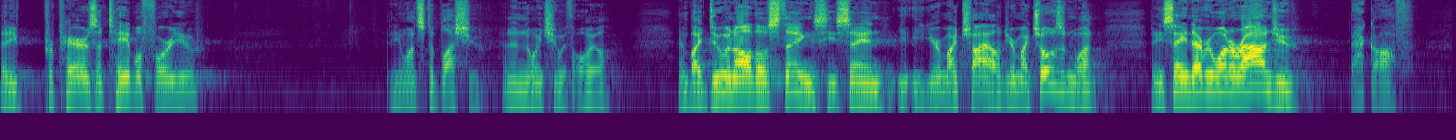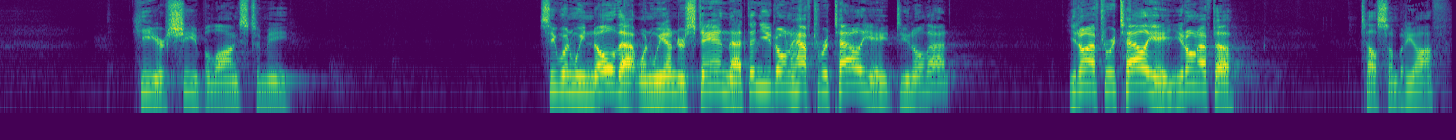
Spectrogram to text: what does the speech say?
That He prepares a table for you and He wants to bless you and anoint you with oil. And by doing all those things, He's saying, You're my child, you're my chosen one. And He's saying to everyone around you, Back off. He or she belongs to me. See, when we know that, when we understand that, then you don't have to retaliate. Do you know that? You don't have to retaliate. You don't have to tell somebody off.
